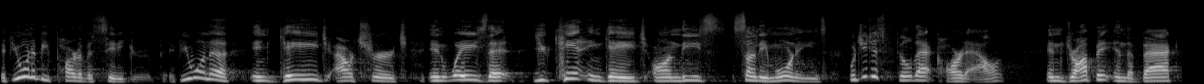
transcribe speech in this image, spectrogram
If you want to be part of a city group, if you want to engage our church in ways that you can't engage on these Sunday mornings, would you just fill that card out and drop it in the back,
